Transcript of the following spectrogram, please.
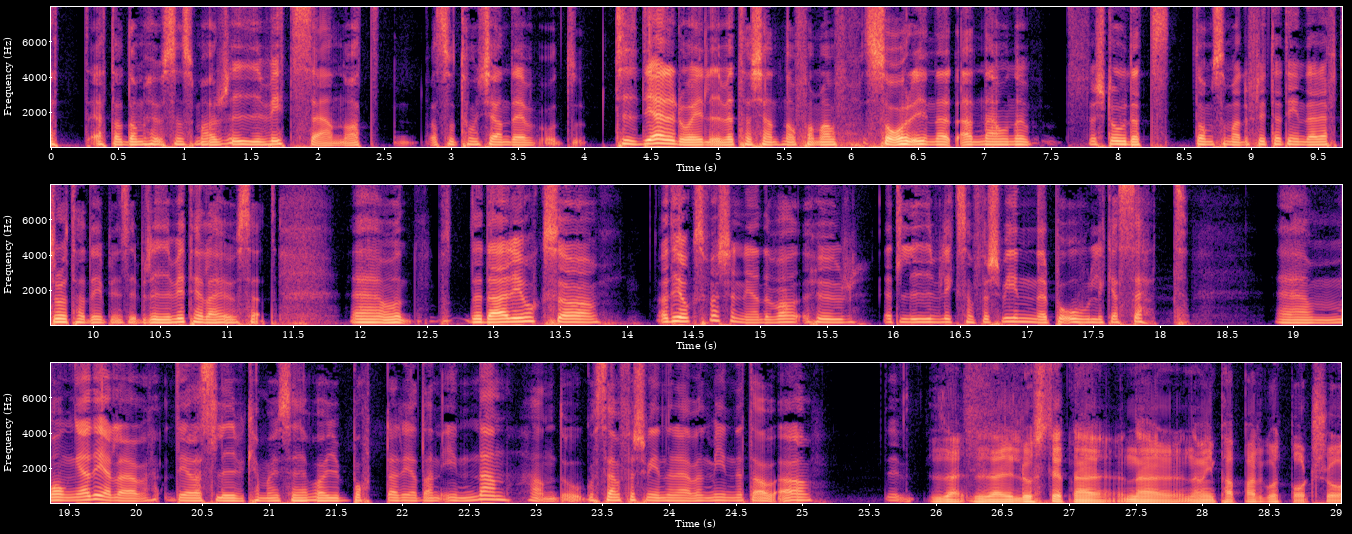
ett, ett av de husen som har rivits sen och att, alltså hon kände tidigare då i livet har känt någon form av sorg när, när hon förstod att de som hade flyttat in där efteråt hade i princip rivit hela huset. Eh, och det där är också, ja, det är också fascinerande vad, hur ett liv liksom försvinner på olika sätt. Eh, många delar av deras liv kan man ju säga var ju borta redan innan han dog och sen försvinner även minnet av ja, Det där, det där är lustigt. När, när, när min pappa hade gått bort så,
